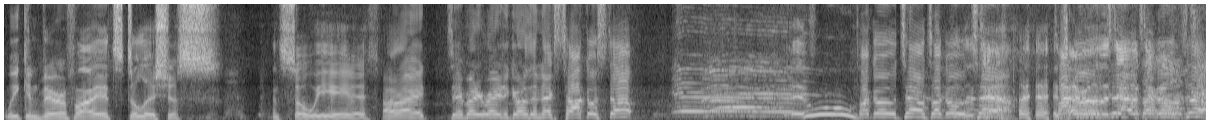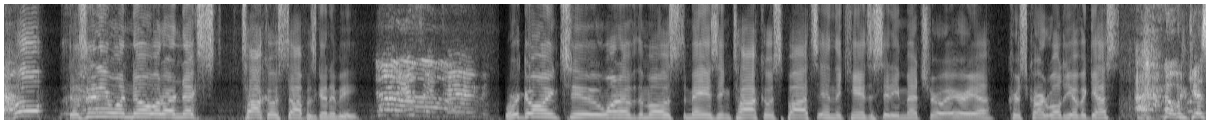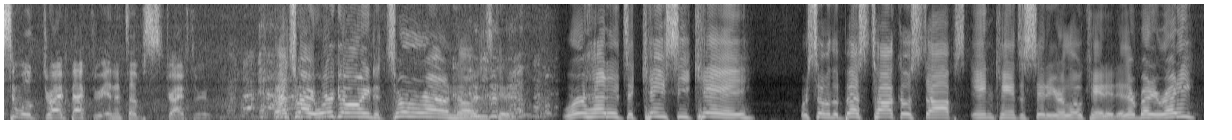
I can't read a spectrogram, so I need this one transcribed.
We can verify it's delicious. And so we ate it. All right. Is everybody ready to go to the next taco stop? Taco town, taco town, Taco taco the town, town, taco taco town. Whoop. Does anyone know what our next taco stop is going to be? We're going to one of the most amazing taco spots in the Kansas City metro area. Chris Cardwell, do you have a guess? I would guess that we'll drive back through Inatub's drive-through. That's right. We're going to turn around. No, just kidding. We're headed to KCK, where some of the best taco stops in Kansas City are located. Is everybody ready?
